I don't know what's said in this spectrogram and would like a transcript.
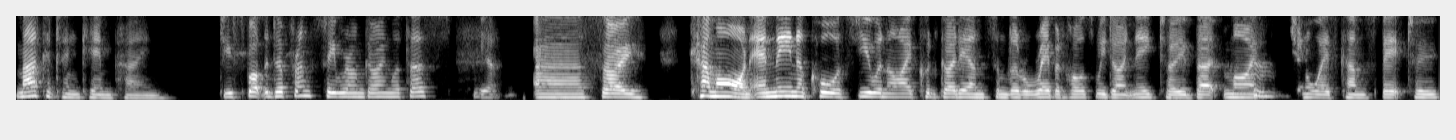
marketing campaign. Do you spot the difference? See where i'm going with this? Yeah. Uh so come on. And then of course you and i could go down some little rabbit holes we don't need to but my mm. question always comes back to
